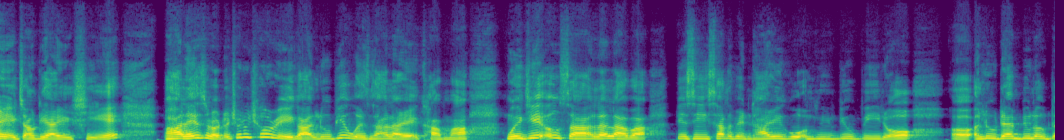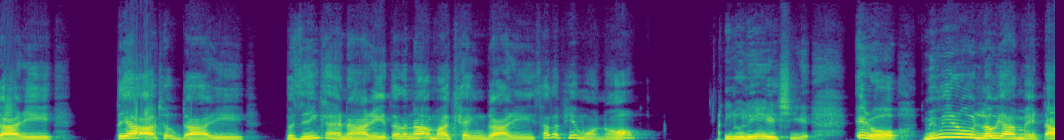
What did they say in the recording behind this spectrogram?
တဲ့အကြောင်းတရားတွေရှိရဲ။ဘာလဲဆိုတော့တချို့တချို့တွေကလူဖြစ်ဝင်စားလာတဲ့အခါမှာငွေကြေးဥစ္စာလက်လာပါပစ္စည်းစသဖြင့်ဓာတ်တွေကိုအမိပြုပြီးတော့အအလှူဒန်းပြုလုပ်တာတွေတရားအထုတ်တာတွေပဇင်းခံတာတွေသဒ္ဒနာအမခံယူတာတွေစသဖြင့်ပေါ့နော်။ဒီလိုလေးတွေရှိတယ်။အဲ့တော့မိမိတို့လောက်ရမယ့်တာ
